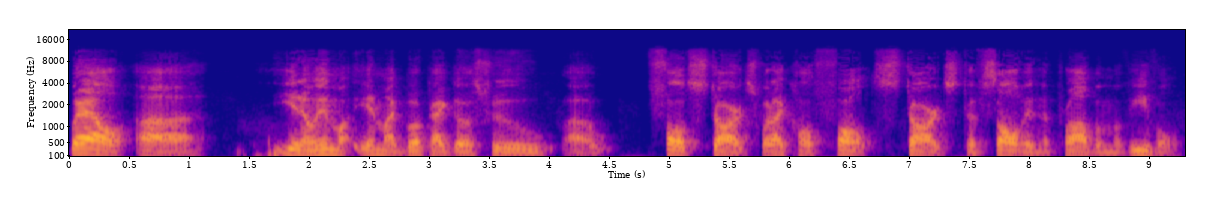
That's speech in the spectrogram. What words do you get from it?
Well, uh, you know, in my in my book, I go through uh, false starts, what I call false starts to solving the problem of evil.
